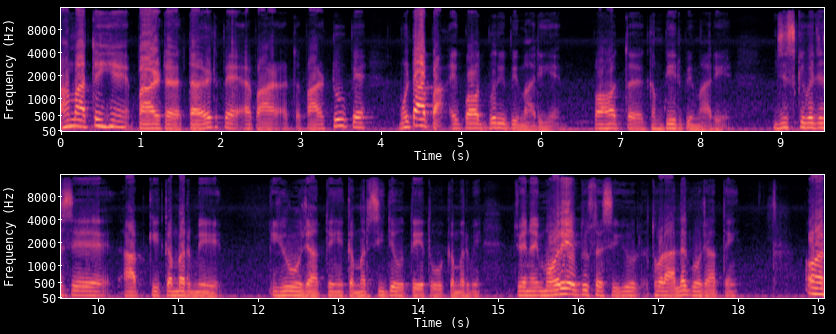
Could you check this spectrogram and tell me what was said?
हम आते हैं पार्ट थर्ड पे पार्ट पार्ट टू पे। मोटापा एक बहुत बुरी बीमारी है बहुत गंभीर बीमारी है। जिसकी वजह से आपकी कमर में यू हो जाते हैं, कमर सीधे होते हैं तो वो कमर में जो है ना, मोहरे एक दूसरे से यू थोड़ा अलग हो जाते हैं। और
